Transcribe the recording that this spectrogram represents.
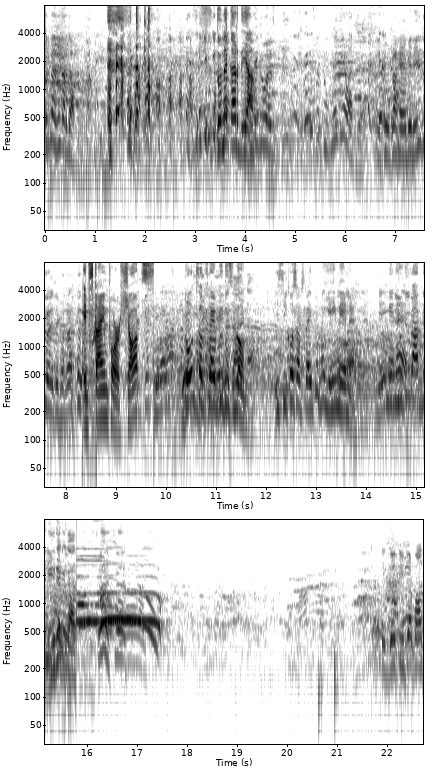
में ऐसे करता तूने कर दिया। इसमें थूकने की बात है। थूका है भी नहीं तू ऐसे कर रहा है। It's time for shorts don't subscribe to this vlog इसी को सब्सक्राइब करना यही मेन है। यही मेन है। यूट्यूब ऐप डिलीट कर दो। एक दो तीन चार पाँच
